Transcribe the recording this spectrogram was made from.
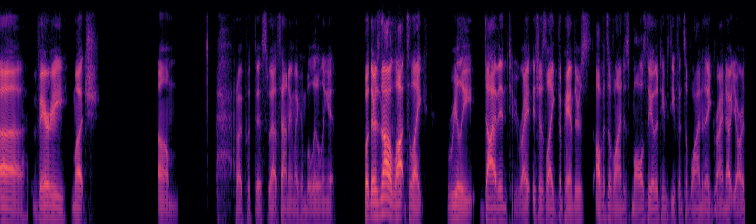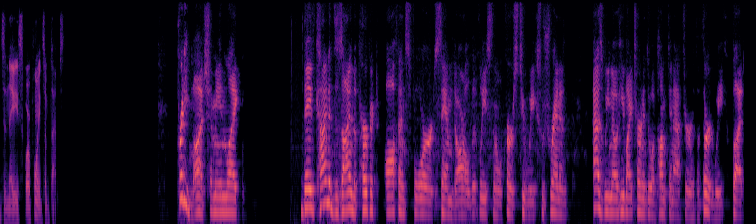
uh very much um how do I put this without sounding like I'm belittling it? But there's not a lot to like really dive into, right? It's just like the Panthers offensive line just mauls the other team's defensive line and they grind out yards and they score points sometimes. Pretty much. I mean, like they've kind of designed the perfect offense for Sam Darnold, at least in the first two weeks, which granted, as we know, he might turn into a pumpkin after the third week, but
